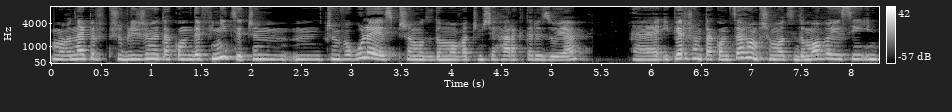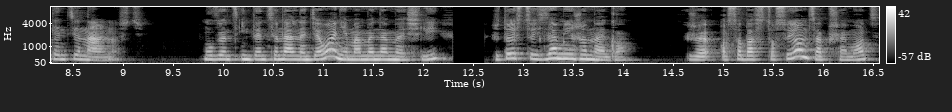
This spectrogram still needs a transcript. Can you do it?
Może najpierw przybliżymy taką definicję, czym, mm, czym w ogóle jest przemoc domowa, czym się charakteryzuje. E, I pierwszą taką cechą przemocy domowej jest jej intencjonalność. Mówiąc intencjonalne działanie, mamy na myśli, że to jest coś zamierzonego, że osoba stosująca przemoc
